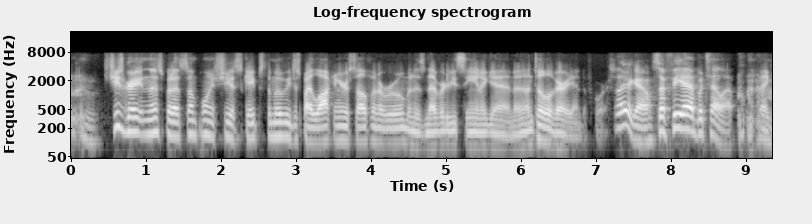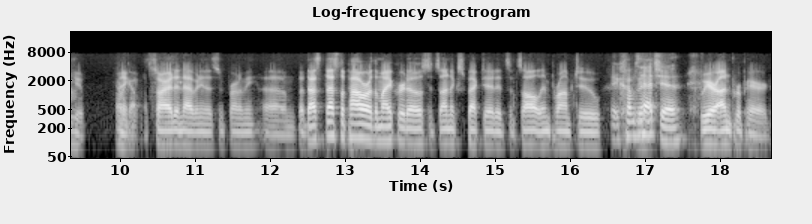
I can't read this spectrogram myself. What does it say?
She's great in this, but at some point she escapes the movie just by locking herself in a room and is never to be seen again, and until the very end, of course. So there you go. Sofia Boutella. Thank you. There we go. you. Sorry I didn't have any of this in front of me. Um, but that's that's the power of the microdose. It's unexpected. It's it's all impromptu. It comes at you. We are unprepared.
